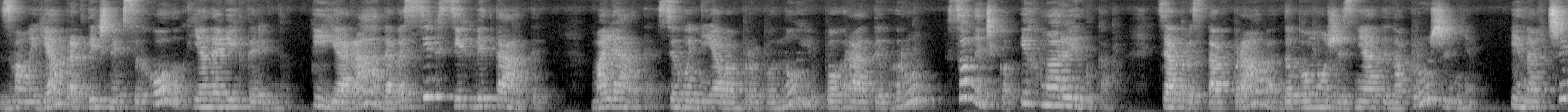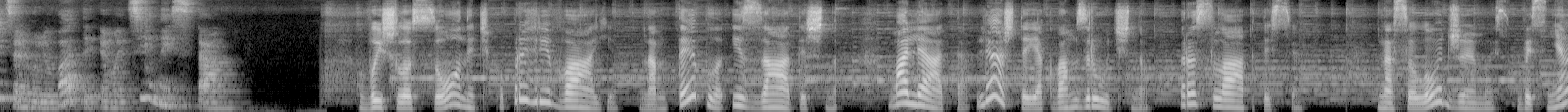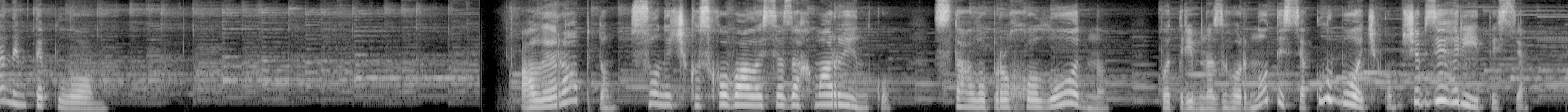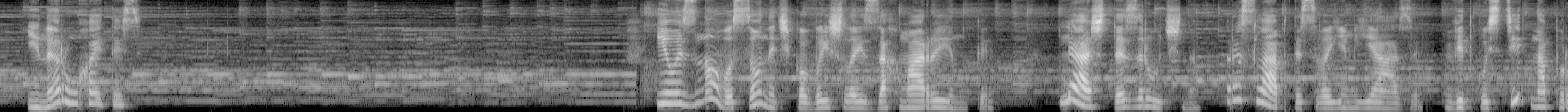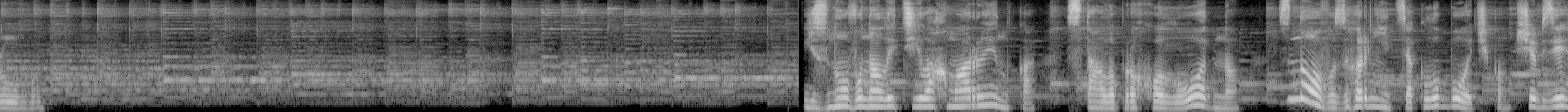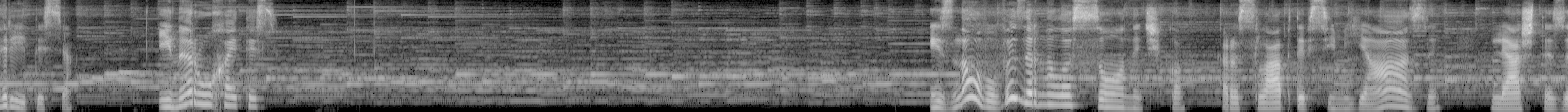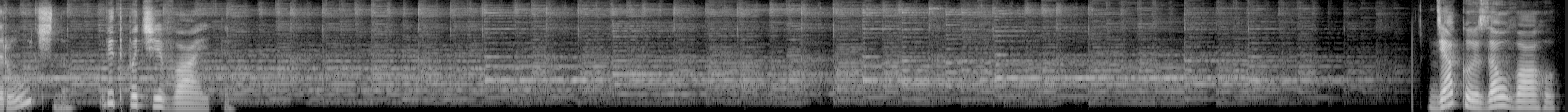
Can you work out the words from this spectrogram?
З вами я, практичний психолог Яна Вікторівна, і я рада вас всіх всіх вітати. Малята, сьогодні я вам пропоную пограти в гру Сонечко і Хмаринка. Ця проста вправа допоможе зняти напруження і навчить регулювати емоційний стан. Вийшло сонечко, пригріває, нам тепло і затишно. Малята, ляжте, як вам зручно, розслабтеся. Насолоджуємось весняним теплом. Але раптом сонечко сховалося за хмаринку. Стало прохолодно. Потрібно згорнутися клубочком, щоб зігрітися. І не рухайтесь. І ось знову сонечко вийшло із-за хмаринки. Ляжте зручно, розслабте свої м'язи, відпустіть напругу. І знову налетіла хмаринка, стало прохолодно, знову згорніться клубочком, щоб зігрітися. І не рухайтесь. І знову визирнуло сонечко. Розслабте всі м'язи, ляжте зручно, відпочивайте. Дякую за увагу!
